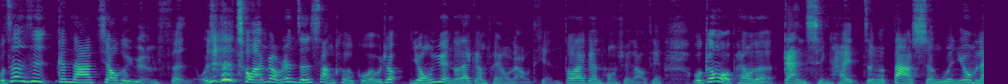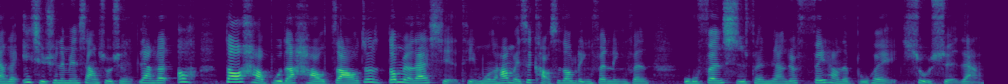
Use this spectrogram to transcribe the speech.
我真的是跟大家交个缘分，我就是 从来没有认真上课过，我就永远都在跟朋友聊天，都在跟同学聊天。我跟我朋友的感情还整个大升温，因为我们两个一起去那边上数学，两个哦都好补得好糟，就是都没有在写题目，然后每次考试都零分零分五分十分这样，就非常的不会数学这样。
